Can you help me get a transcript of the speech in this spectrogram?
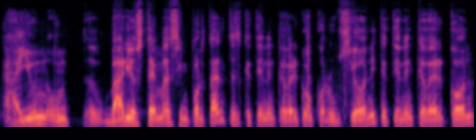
hay un, varios temas importantes que tienen que ver con corrupción y que tienen que ver con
